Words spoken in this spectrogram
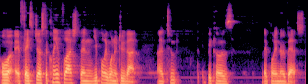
or if they suggest a clean flash, then you probably want to do that uh, to, because they probably know best.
